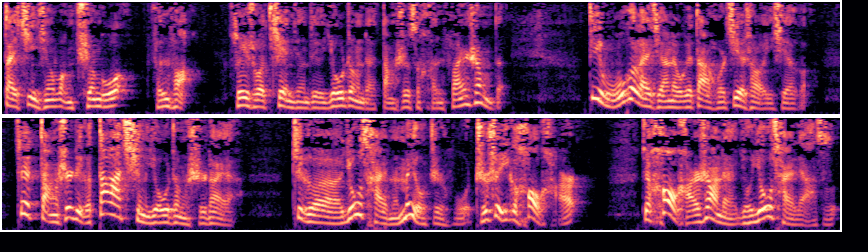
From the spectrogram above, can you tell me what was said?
再进行往全国分发。所以说，天津这个邮政呢，当时是很繁盛的。第五个来讲呢，我给大伙介绍一些个，在当时这个大清邮政时代啊，这个邮差们没有制服，只是一个号坎儿。这号坎上呢有“邮差”俩字。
